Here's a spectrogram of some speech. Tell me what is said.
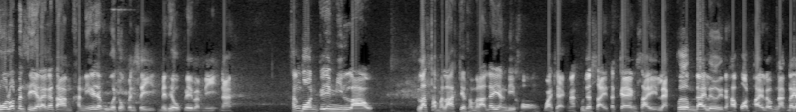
ตัวรถเป็นสีอะไรก็ตามคันนี้ก็จะหูกระจกเป็นสีเมเทโอเกรแบบนี้นะข้างบนก็ยังมีราว รัดสัมภาระเก็บสัมภาระได้อย่างดีของ y t e c นะ คุณจะใส่ตะแกรงใส่แหลกเพิ่มได้เลยนะครับ ปลอดภัยแล้วน้ำหนักได้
